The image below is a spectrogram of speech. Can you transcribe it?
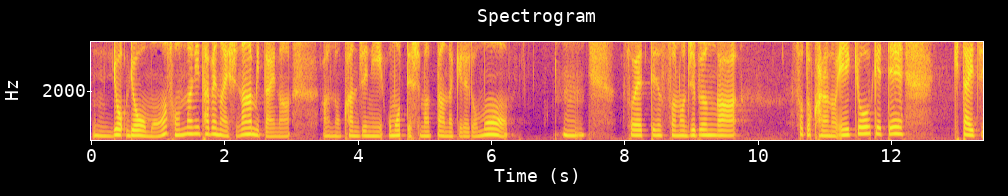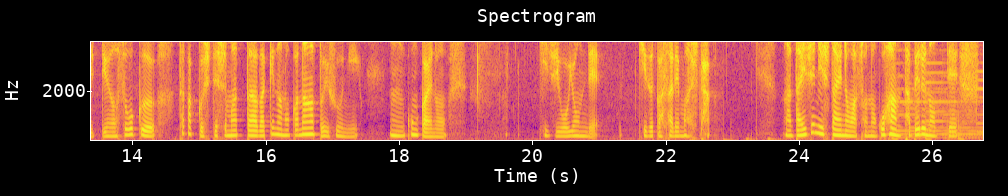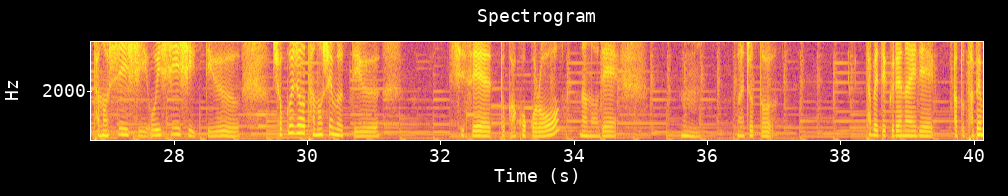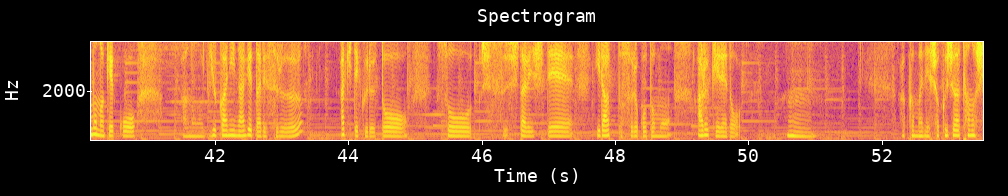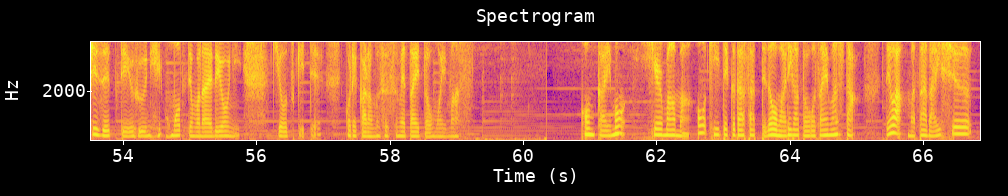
量量もそんなに食べないしなみたいなあの感じに思ってしまったんだけれども、うん、そうやってその自分が外からの影響を受けて期待値っていうのをすごく高くしてしまっただけなのかなというふうに、うん、今回の記事を読んで気づかされました。まあ、大事にしたいのはそのご飯食べるのって楽しいし美味しいしっていう食事を楽しむっていう姿勢とか心なのでうんまあちょっと食べてくれないであと食べ物結構あの床に投げたりする？飽きてくるとそうしたりしてイラッとすることもあるけれどうん。あくまで食事は楽しいぜっていう風に 思ってもらえるように気をつけてこれからも進めたいと思います。今回も Hear Mama を聞いてくださってどうもありがとうございました。ではまた来週。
